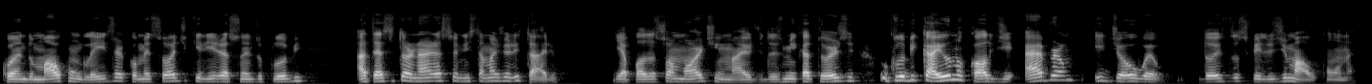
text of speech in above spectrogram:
quando Malcolm Glazer começou a adquirir ações do clube até se tornar acionista majoritário. E após a sua morte em maio de 2014, o clube caiu no colo de Avram e Joel, dois dos filhos de Malcolm, né?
